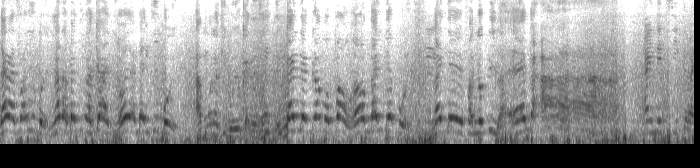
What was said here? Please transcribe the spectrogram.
ngai nazali boye ngai nabeti na kani oyo abeti boye amonaki boyokani eza te ngai nde grand mopao oh, ngai nde boye hmm. ngai nde fandobila eh, ah. ngai nde tigre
